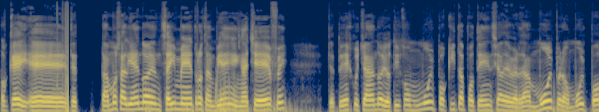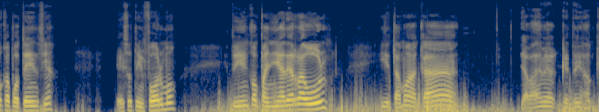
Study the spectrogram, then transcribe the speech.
Ok, eh, te- estamos saliendo en 6 metros también en HF. Te estoy escuchando, yo estoy con muy poquita potencia, de verdad, muy pero muy poca potencia. Eso te informo. Estoy en compañía de Raúl y estamos acá. Ya va, que estoy. Ok,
